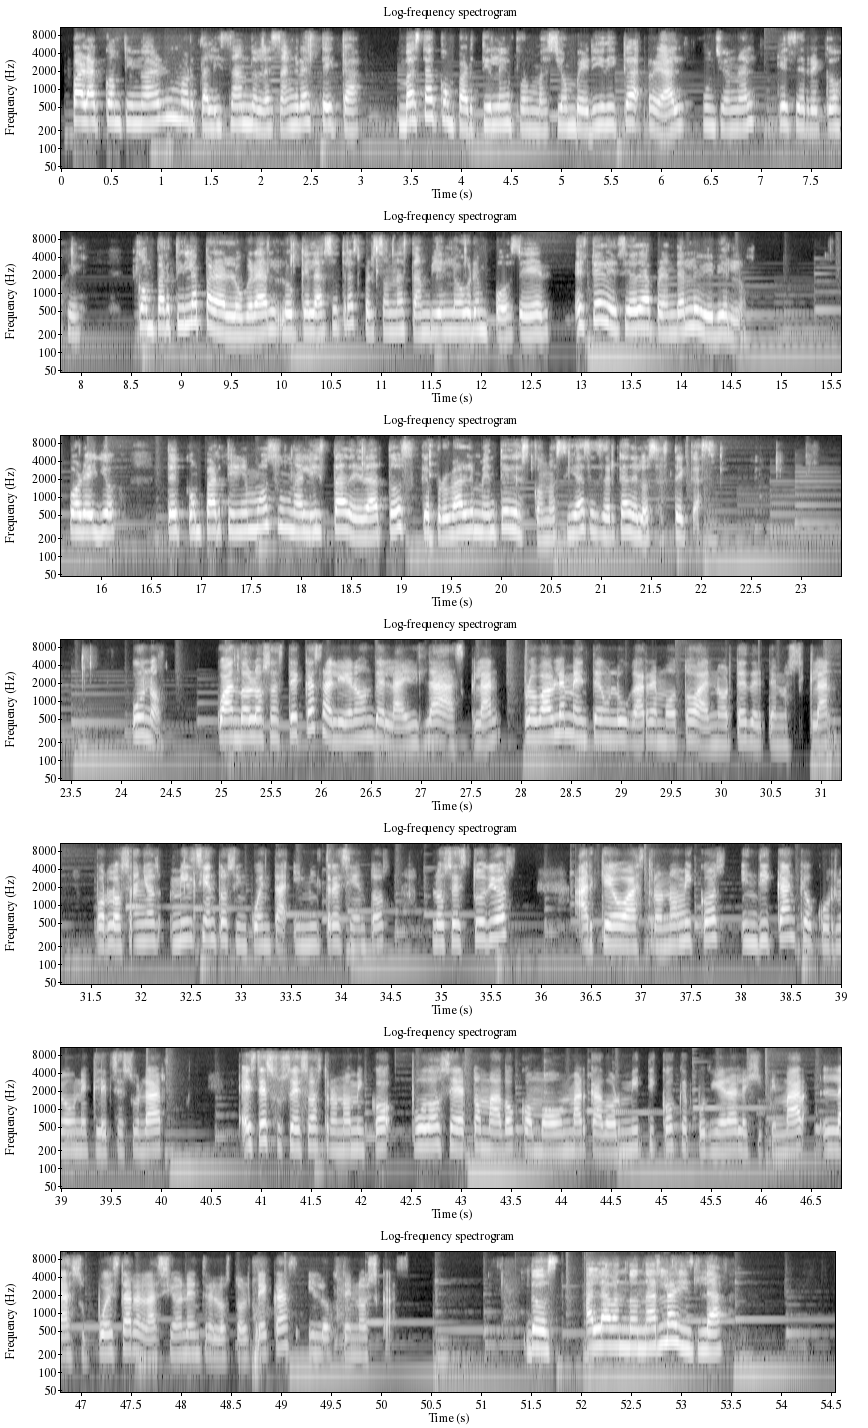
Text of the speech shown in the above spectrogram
Para continuar inmortalizando la sangre azteca, basta compartir la información verídica, real, funcional que se recoge. Compartirla para lograr lo que las otras personas también logren poseer este deseo de aprenderlo y vivirlo. Por ello, te compartiremos una lista de datos que probablemente desconocías acerca de los aztecas. 1. Cuando los aztecas salieron de la isla Aztlán, probablemente un lugar remoto al norte de Tenochtitlán, por los años 1150 y 1300, los estudios arqueoastronómicos indican que ocurrió un eclipse solar este suceso astronómico pudo ser tomado como un marcador mítico que pudiera legitimar la supuesta relación entre los toltecas y los tenochcas. 2. Al abandonar la isla,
